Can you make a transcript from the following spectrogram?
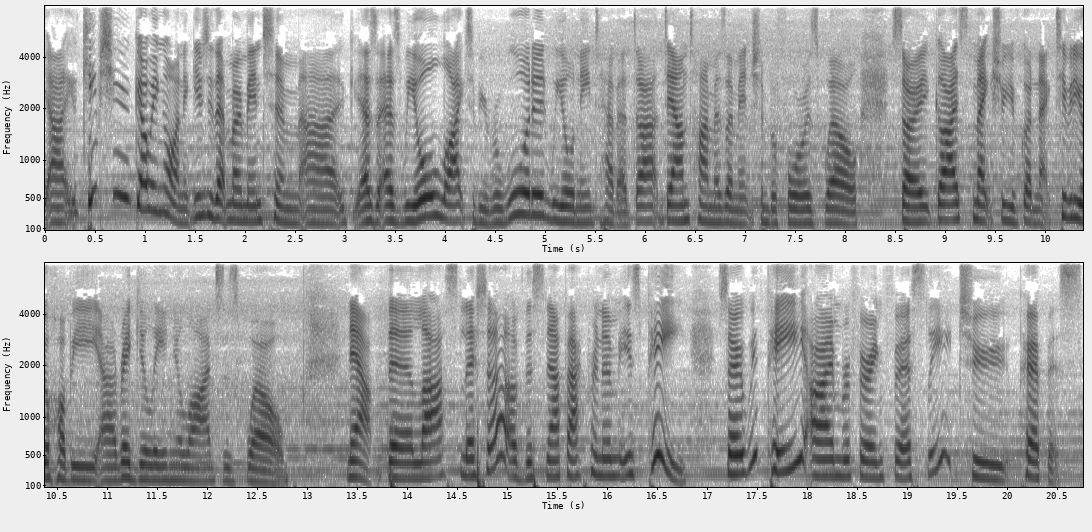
uh, it keeps you going on. It gives you that momentum. Uh, as, as we all like to be rewarded, we all need to have our da- downtime, as I mentioned before, as well. So, guys, make sure you've got an activity or hobby uh, regularly in your lives as well. Now, the last letter of the SNAP acronym is P. So, with P, I'm referring firstly to purpose.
